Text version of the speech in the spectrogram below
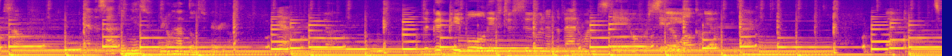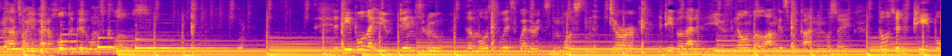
himself? and the sad thing is people leave too soon, and the bad ones stay overstay their welcome. yeah exactly So that's why you gotta hold the good ones close. The people that you've been through the most with, whether it's most in the dirt, the people that you've known the longest but gotten in most those are the people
